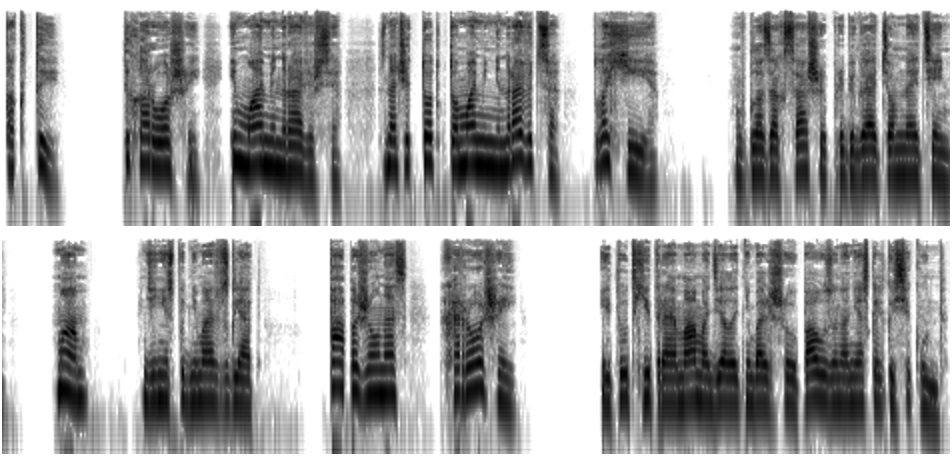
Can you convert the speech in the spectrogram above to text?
как ты. Ты хороший, и маме нравишься. Значит, тот, кто маме не нравится, плохие». В глазах Саши пробегает темная тень. «Мам», — Денис поднимает взгляд, — «папа же у нас хороший». И тут хитрая мама делает небольшую паузу на несколько секунд.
